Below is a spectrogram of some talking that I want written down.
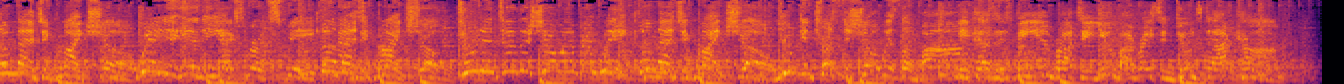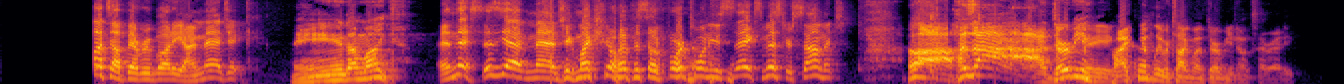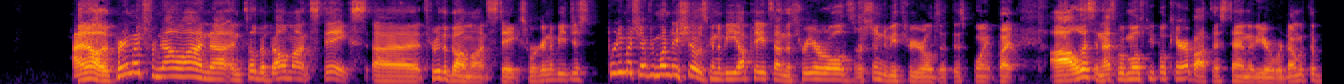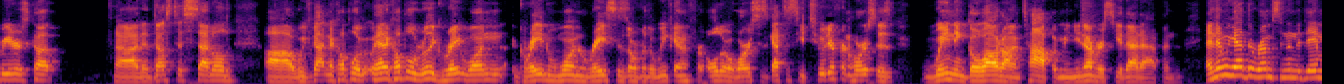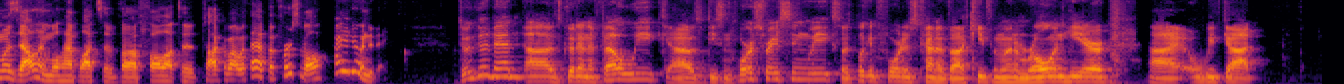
The Magic Mike Show, where you hear the experts speak. The Magic Mike Show. Tune into the show every week. The Magic Mike Show. You can trust the show is the bomb because it's being brought to you by RacingDudes.com. What's up, everybody? I'm Magic. And I'm Mike. And this is Yeah Magic Mike Show, episode 426. Mr. Samich. Ah, huzzah! Derby and I can't believe we're talking about Derby and Oaks already. I know, pretty much from now on uh, until the Belmont Stakes, uh, through the Belmont Stakes, we're going to be just pretty much every Monday show is going to be updates on the three year olds or soon to be three year olds at this point. But uh, listen, that's what most people care about this time of year. We're done with the Breeders' Cup. Uh, the dust has settled. Uh, we've gotten a couple of, we had a couple of really great one, grade one races over the weekend for older horses. Got to see two different horses win and go out on top. I mean, you never see that happen. And then we had the Remsen and the Demoiselle, and we'll have lots of uh, fallout to talk about with that. But first of all, how are you doing today? Doing good, man. Uh, it was good NFL week. Uh, it was a decent horse racing week. So looking forward to just kind of uh, keep the momentum rolling here. Uh, we've got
